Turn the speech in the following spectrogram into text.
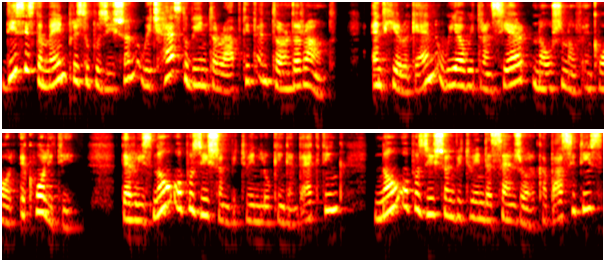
This is the main presupposition which has to be interrupted and turned around. And here again, we are with Rancière notion of equality. There is no opposition between looking and acting, no opposition between the sensual capacities.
